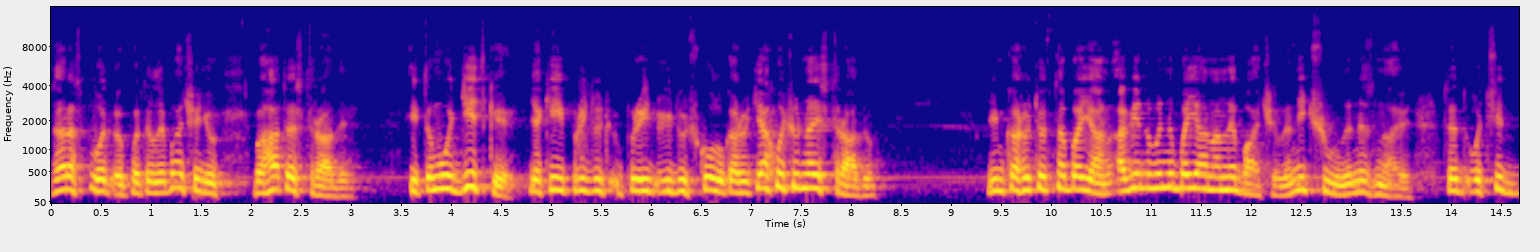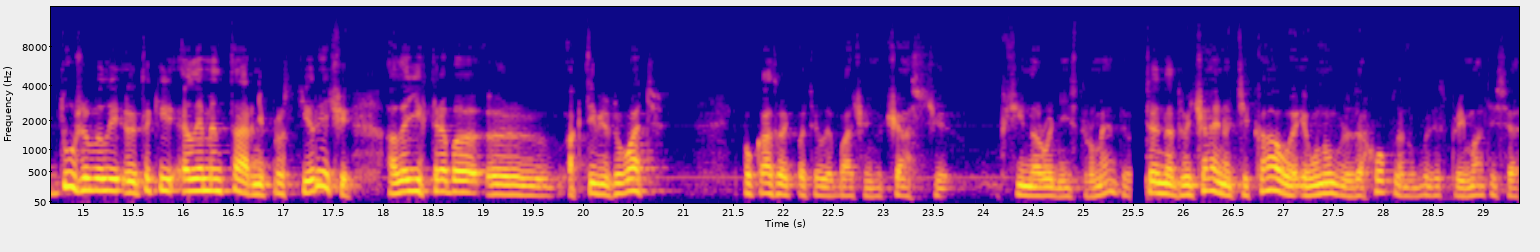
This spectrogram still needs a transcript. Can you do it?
Зараз по, по телебаченню багато естради. І тому дітки, які прийдуть, прийдуть в школу, кажуть, я хочу на естраду. Їм кажуть, от на баян, а він, вони баяна не бачили, не чули, не знають. Це оці дуже вели, е, такі елементарні, прості речі, але їх треба е, активізувати, показувати по телебаченню часті всі народні інструменти. Це надзвичайно цікаво і воно захоплено буде сприйматися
